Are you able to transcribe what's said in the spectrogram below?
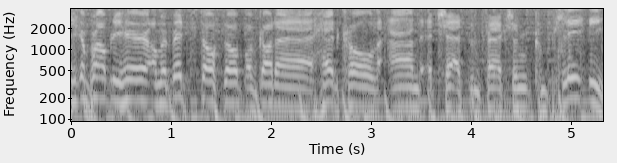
As you can probably hear, I'm a bit stuffed up. I've got a head cold and a chest infection, completely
